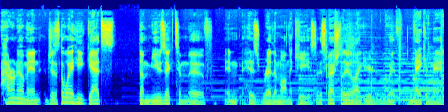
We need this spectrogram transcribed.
I don't know, man. Just the way he gets the music to move in his rhythm on the keys, especially like you're with Naked Man.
